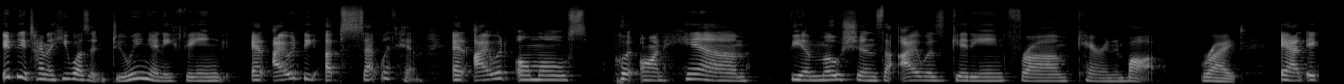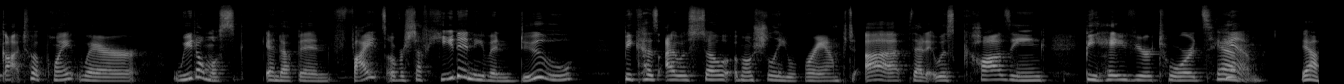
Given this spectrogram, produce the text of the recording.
it'd be a time that he wasn't doing anything and I would be upset with him and I would almost put on him the emotions that I was getting from Karen and Bob. Right. And it got to a point where we'd almost end up in fights over stuff he didn't even do because I was so emotionally ramped up that it was causing behavior towards Yeah. him Yeah.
